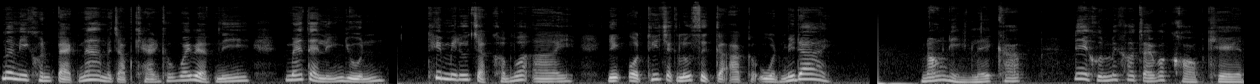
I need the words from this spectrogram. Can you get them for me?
เมื่อมีคนแปลกหน้ามาจับแขนเขาไว้แบบนี้ แม้แต่หลิงหยุนที่ไม่รู้จักคำว่าอาย ยังอดที่จะรู้สึกกระอักกระอ่วนไม่ได้ น้องหนิงเล็กครับ นี่คุณไม่เข้าใจว่าขอบเขต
